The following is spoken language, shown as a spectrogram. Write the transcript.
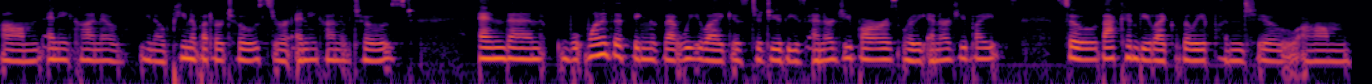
Um, any kind of, you know, peanut butter toast or any kind of toast. And then w- one of the things that we like is to do these energy bars or the energy bites. So that can be like really fun too. Um,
